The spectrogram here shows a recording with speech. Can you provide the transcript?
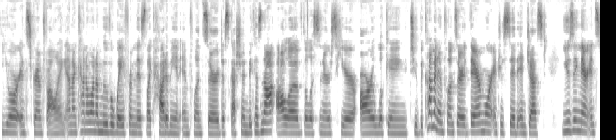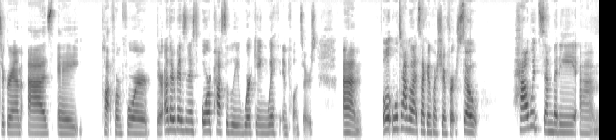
your Instagram following. And I kind of want to move away from this, like how to be an influencer discussion, because not all of the listeners here are looking to become an influencer. They're more interested in just using their Instagram as a platform for their other business or possibly working with influencers. Um, we'll, we'll tackle that second question first. So, how would somebody, um,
